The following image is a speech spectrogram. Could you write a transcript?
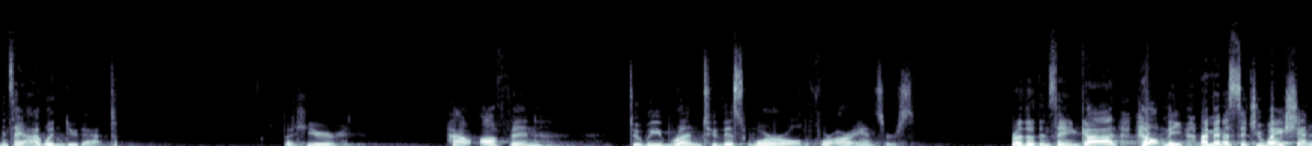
and say, I wouldn't do that. But here, how often do we run to this world for our answers? Rather than saying, God, help me. I'm in a situation.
